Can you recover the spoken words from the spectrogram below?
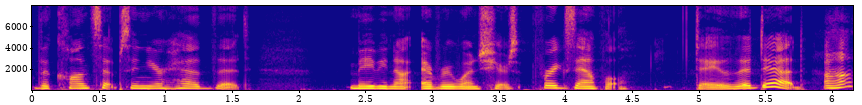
the concepts in your head that maybe not everyone shares. For example, Day of the Dead. Uh huh.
